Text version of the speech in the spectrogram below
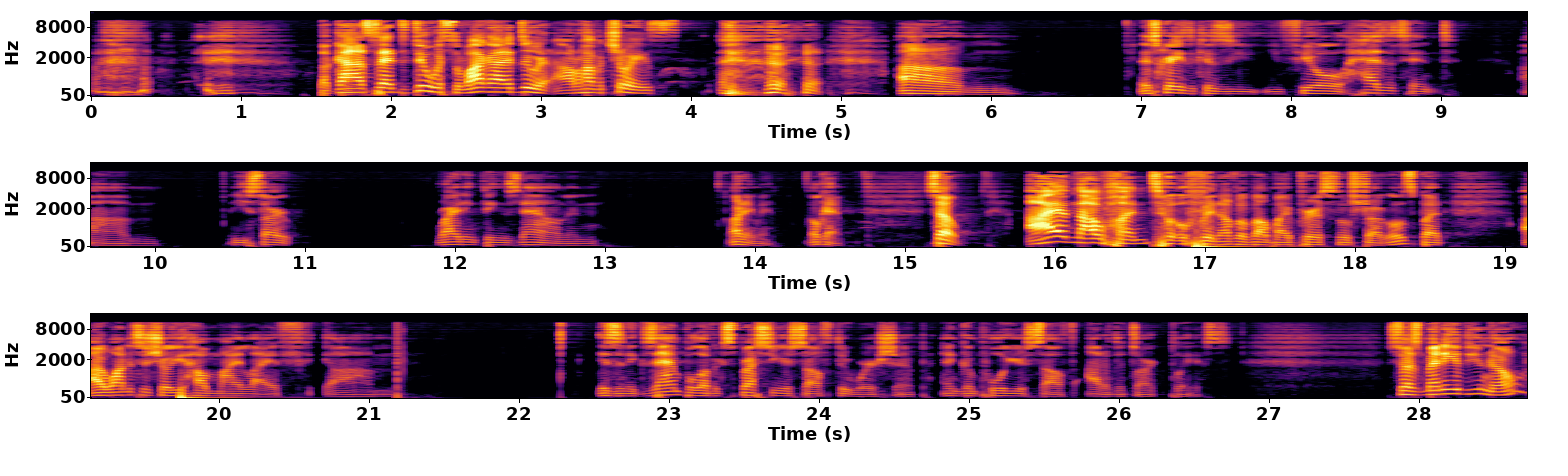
but God said to do it, so I got to do it. I don't have a choice. um, it's crazy because you, you feel hesitant. Um, you start writing things down, and oh, anyway, okay. So I am not one to open up about my personal struggles, but I wanted to show you how my life um, is an example of expressing yourself through worship and can pull yourself out of the dark place. So, as many of you know,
